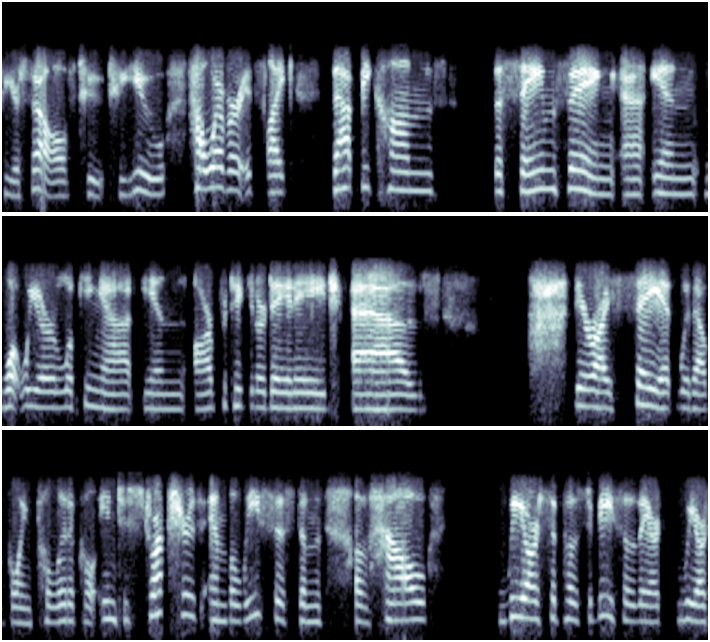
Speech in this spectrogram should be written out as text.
to yourself to to you. However it's like that becomes the same thing uh, in what we are looking at in our particular day and age as dare I say it without going political, into structures and belief systems of how we are supposed to be. So they are we are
